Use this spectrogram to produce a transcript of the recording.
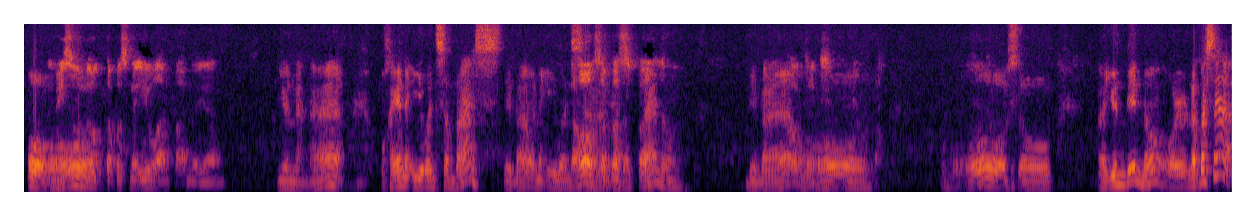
Oo, May sunog, tapos naiwan. Paano yan? yun na nga. O kaya naiwan sa bus, di ba? O naiwan Nako, sa, sa bus pa. aeroplano. Di ba? Oh, Oo. Oo. So, uh, yun din, no? Or nabasa.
